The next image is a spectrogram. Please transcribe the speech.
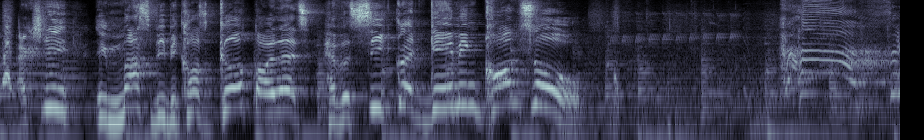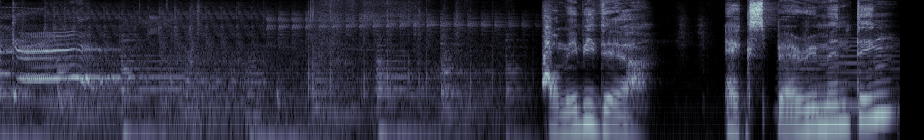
Actually, it must be because girl toilets have a secret gaming console. Or maybe they're experimenting?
